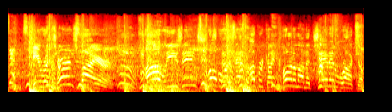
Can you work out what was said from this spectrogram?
He returns fire. Ali's in trouble as that uppercut caught him on the chin and rocked him.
